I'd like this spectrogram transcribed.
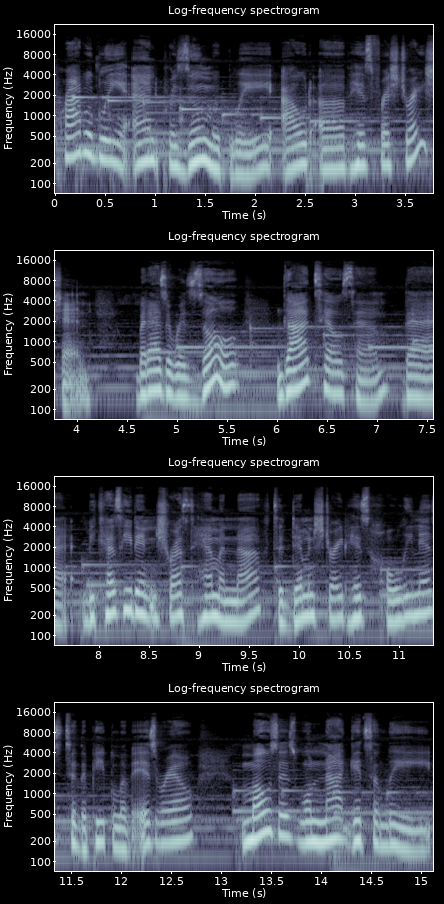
probably and presumably out of his frustration. But as a result, God tells him that because he didn't trust him enough to demonstrate his holiness to the people of Israel, Moses will not get to lead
